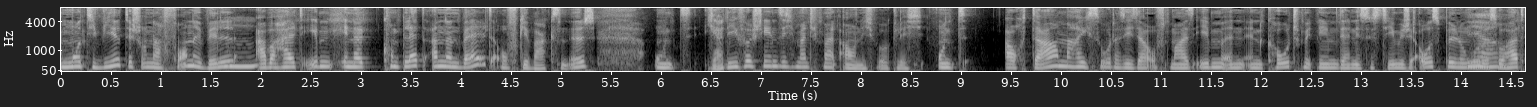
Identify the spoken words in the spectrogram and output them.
motiviert ist und nach vorne will, mhm. aber halt eben in einer komplett anderen Welt aufgewachsen ist. Und ja, die verstehen sich manchmal auch nicht wirklich. Und auch da mache ich so, dass ich da oftmals eben einen, einen Coach mitnehme, der eine systemische Ausbildung ja. oder so hat,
